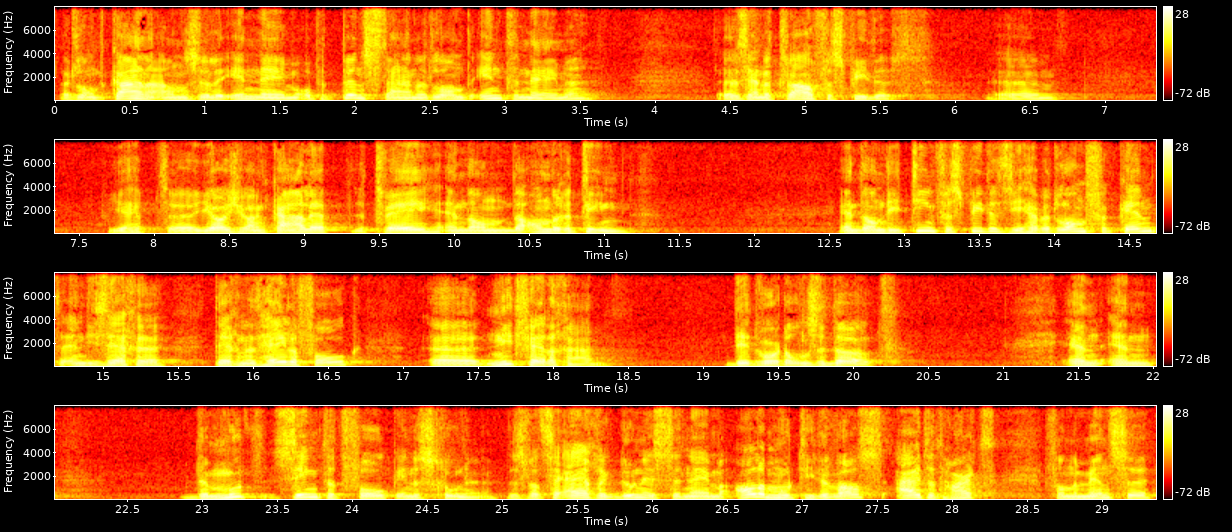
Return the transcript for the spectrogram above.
het land Canaan zullen innemen, op het punt staan het land in te nemen, eh, zijn er twaalf verspieders. Ehm, je hebt uh, en Caleb, de twee, en dan de andere tien. En dan die tien verspieders, die hebben het land verkend en die zeggen tegen het hele volk, uh, niet verder gaan. Dit wordt onze dood. En, en de moed zinkt het volk in de schoenen. Dus wat ze eigenlijk doen is, ze nemen alle moed die er was uit het hart van de mensen,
